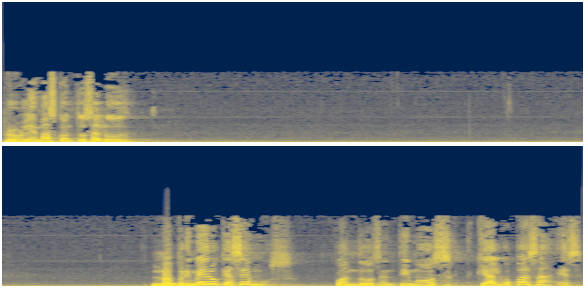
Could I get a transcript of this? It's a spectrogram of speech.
Problemas con tu salud. Lo primero que hacemos cuando sentimos que algo pasa es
